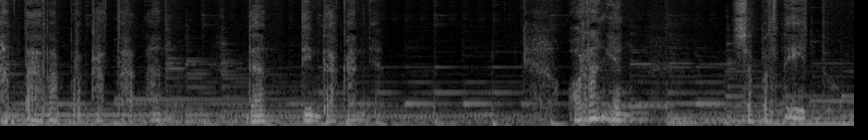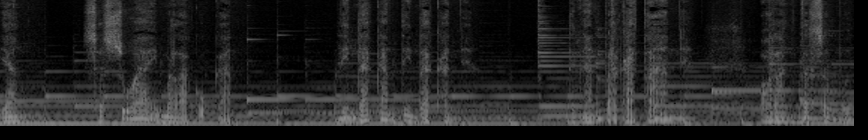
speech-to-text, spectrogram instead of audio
antara perkataan dan tindakannya. Orang yang seperti itu, yang sesuai melakukan tindakan-tindakannya dengan perkataannya, orang tersebut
